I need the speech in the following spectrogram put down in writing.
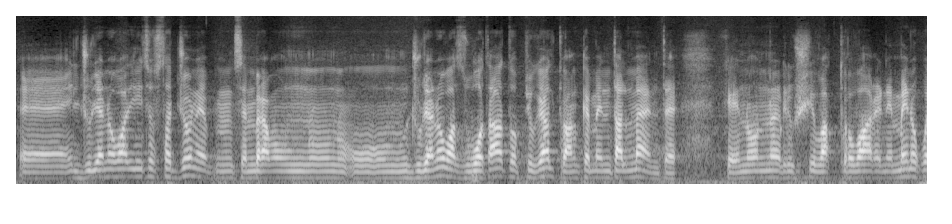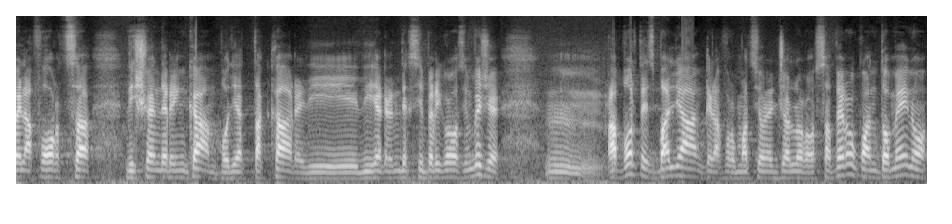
Eh, il Giulianova di inizio stagione mh, sembrava un, un, un Giulianova svuotato più che altro anche mentalmente, che non riusciva a trovare nemmeno quella forza di scendere in campo, di attaccare, di, di rendersi pericolosi. Invece mh, a volte sbaglia anche la formazione giallorossa, però quantomeno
